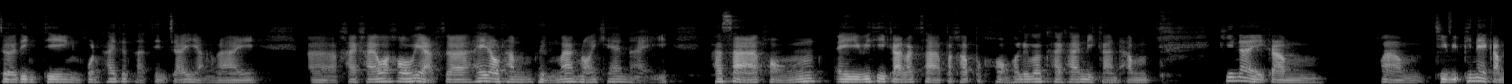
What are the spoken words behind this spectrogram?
เจอจริง ๆ คนไข้จะตัดสินใจอย่างไรอ่าคล้าย ๆ ว่าเขาอยากจะให้เราทำถึงมากน้อยแค่ไหน ภาษาของไอ้วิธีการรักษาประคับประคองเขาเรียกว่าคล้าย ๆ มีการทำพินัยกรรมความชีวิตพินัยกรรม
